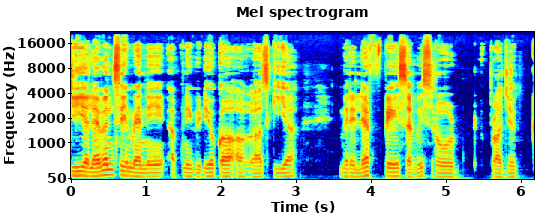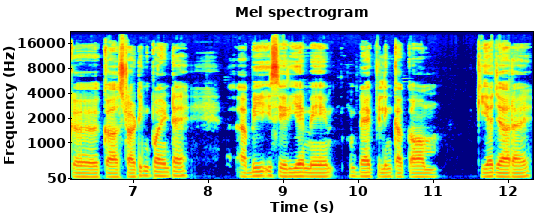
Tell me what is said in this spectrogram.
जी एलेवन से मैंने अपनी वीडियो का आगाज़ किया। मेरे लेफ़्ट पे सर्विस रोड प्रोजेक्ट का स्टार्टिंग पॉइंट है। अभी इस एरिए में बैक फिलिंग का काम किया जा रहा है।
